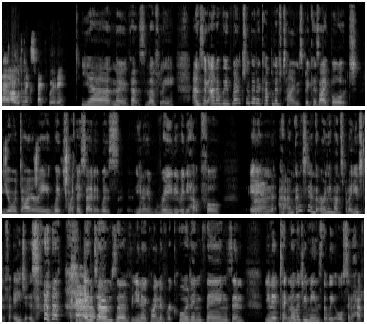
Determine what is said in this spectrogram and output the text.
uh, i wouldn't expect really yeah, no, that's lovely. And so, Anna, we've mentioned it a couple of times because I bought your diary, which, like I said, it was, you know, really, really helpful in mm. I, am going to say in the early months, but I used it for ages in terms of you know kind of recording things and you know technology means that we also have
